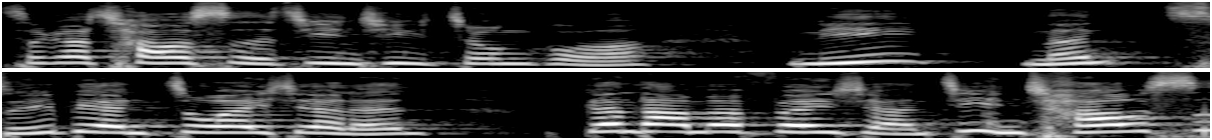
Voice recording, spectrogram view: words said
这个超市进去中国，你能随便做一些人，跟他们分享进超市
